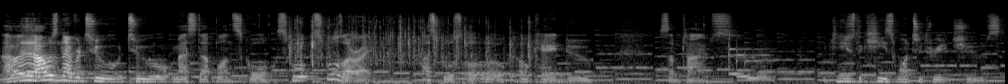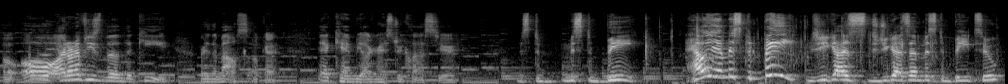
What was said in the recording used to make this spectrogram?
I, was, I was never too too messed up on school. School School's alright. My school's okay, do. Sometimes. You can use the keys 1, 2, 3 to choose. Oh, oh, I don't have to use the, the key. Or the mouse. Okay. Yeah, it can be our history class here. Mr. Mr. B. Hell yeah, Mr. B! Did you guys did you guys have Mr. B too?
